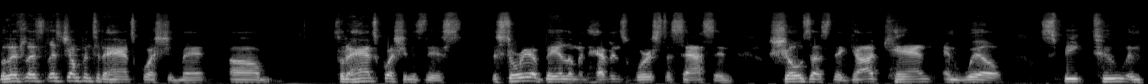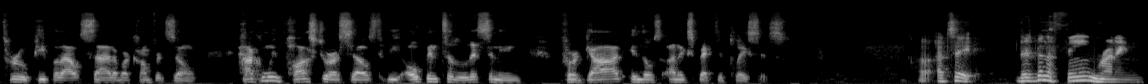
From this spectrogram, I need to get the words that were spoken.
But let's let's let's jump into the hands question, man. Um, so the hands question is this The story of Balaam and heaven's worst assassin shows us that God can and will speak to and through people outside of our comfort zone. How can we posture ourselves to be open to listening for God in those unexpected places? Well, I'd say there's been a theme running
